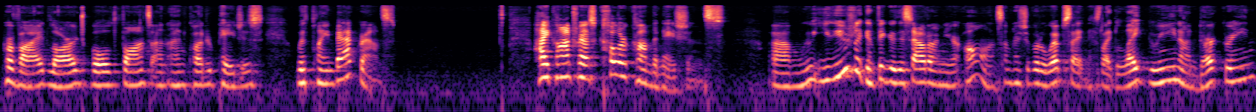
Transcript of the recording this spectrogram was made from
provide large, bold fonts on uncluttered pages with plain backgrounds. High contrast color combinations. Um, you usually can figure this out on your own. Sometimes you go to a website and it's like light green on dark green.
